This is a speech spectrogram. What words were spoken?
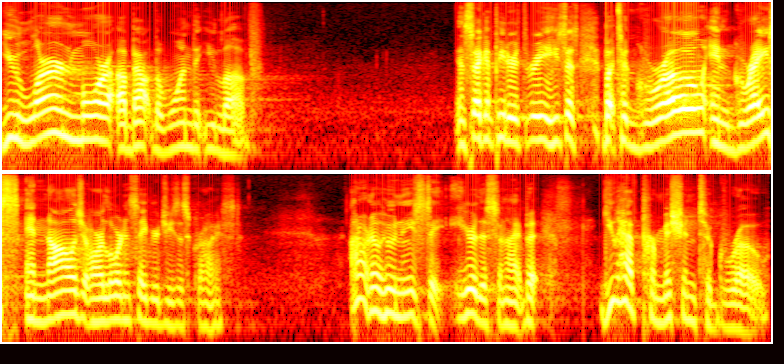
you learn more about the one that you love. In 2 Peter 3, he says, But to grow in grace and knowledge of our Lord and Savior Jesus Christ. I don't know who needs to hear this tonight, but you have permission to grow.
